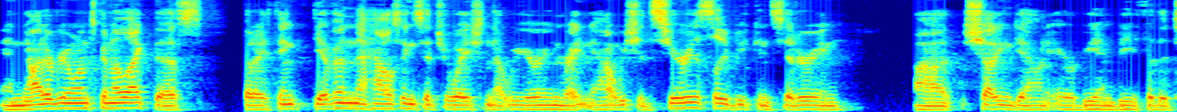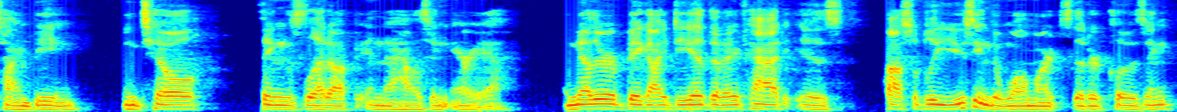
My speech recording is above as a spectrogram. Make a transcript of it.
and not everyone's going to like this, but I think given the housing situation that we are in right now, we should seriously be considering uh, shutting down Airbnb for the time being until things let up in the housing area. Another big idea that I've had is possibly using the Walmarts that are closing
